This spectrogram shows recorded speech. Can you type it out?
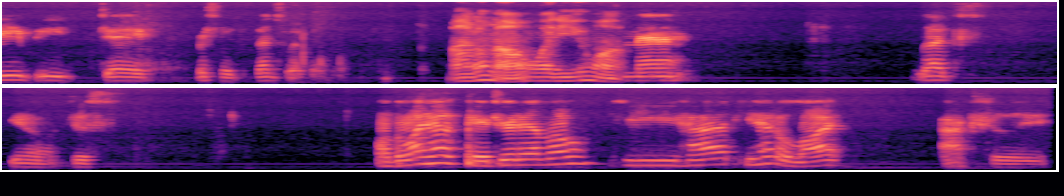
SCBJ personal defense weapon? I don't know. What do you want? Meh. Let's, you know, just. Although I have Patriot ammo, he had he had a lot. Actually,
